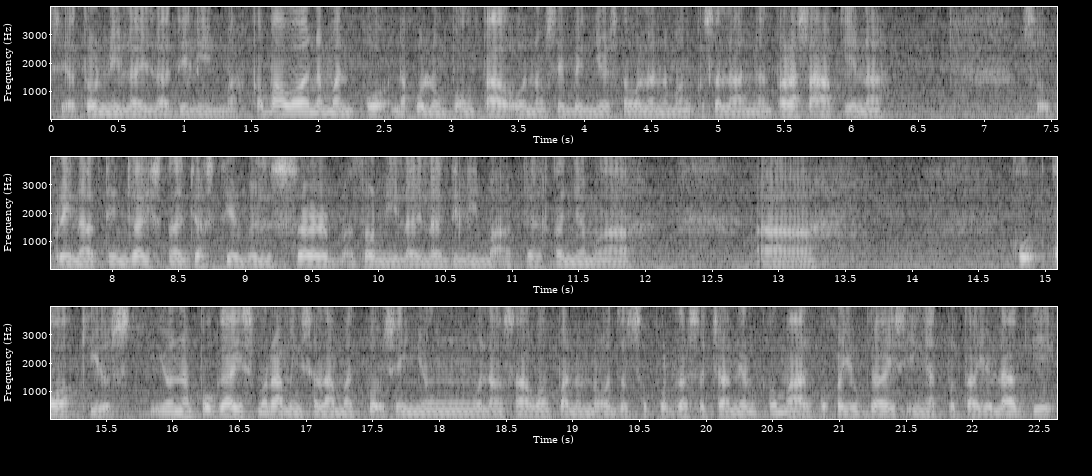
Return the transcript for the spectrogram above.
Si Attorney Laila De Lima. Kabawa naman po nakulong po ang tao ng 7 years na wala namang kasalanan para sa akin ha. So pray natin guys na justice will serve Attorney Laila De Lima at kanyang mga co- co-accused. Yun lang po guys. Maraming salamat po sa inyong walang sawang panonood at suporta sa channel ko. Mahal ko kayo guys. Ingat po tayo lagi.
